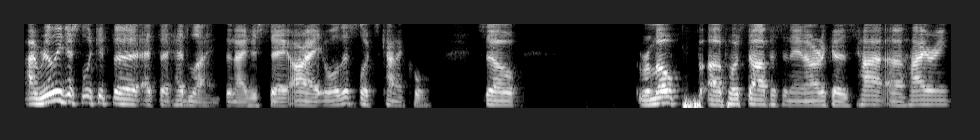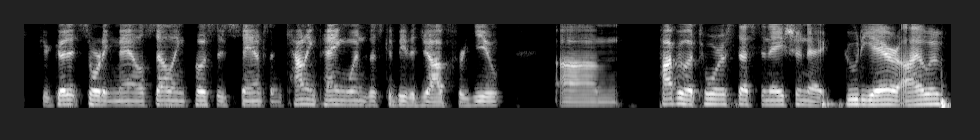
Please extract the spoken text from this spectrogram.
I really just look at the at the headlines and I just say, all right, well, this looks kind of cool. So, remote uh, post office in Antarctica is hi- uh, hiring. If you're good at sorting mail, selling postage stamps, and counting penguins, this could be the job for you. Um, popular tourist destination at Goudier Island,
